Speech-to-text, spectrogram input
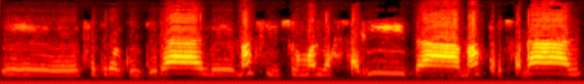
eh, centros culturales, más insumos en la salida, más personal.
